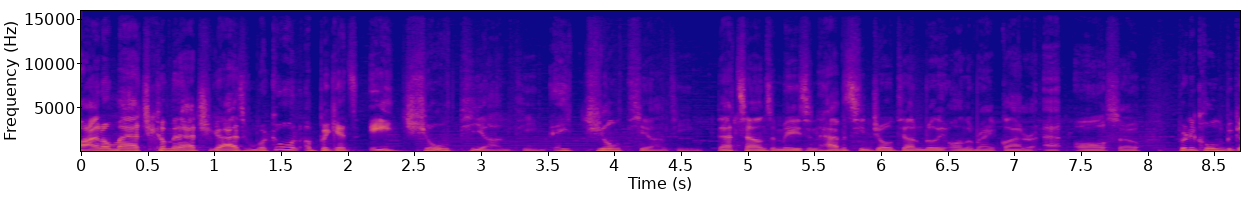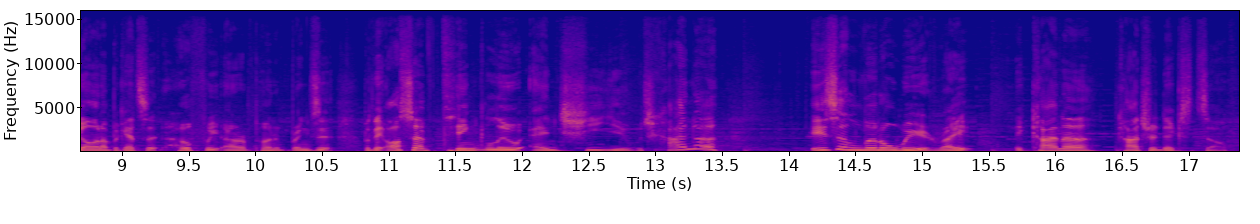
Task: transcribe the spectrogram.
Final match coming at you guys, and we're going up against a Jolteon team. A Jolteon team. That sounds amazing. Haven't seen Jolteon really on the rank ladder at all, so pretty cool to be going up against it. Hopefully our opponent brings it. But they also have Ting Lu and Chi Yu, which kind of is a little weird, right? It kind of contradicts itself.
